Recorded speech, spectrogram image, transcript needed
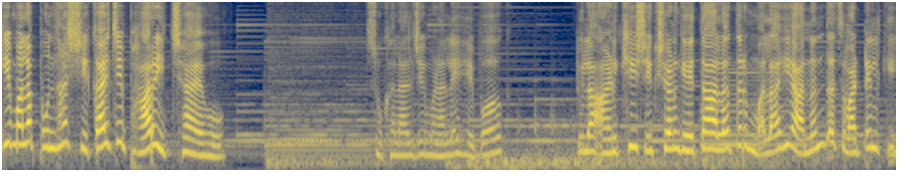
की मला पुन्हा शिकायची फार इच्छा आहे हो. सुखलालजी म्हणाले हे बघ तुला आणखी शिक्षण घेता आलं तर मलाही आनंदच वाटेल की.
